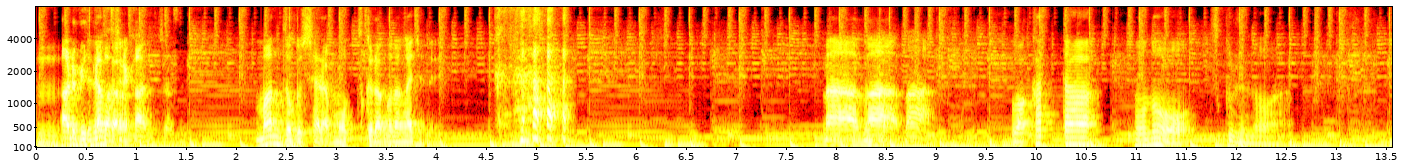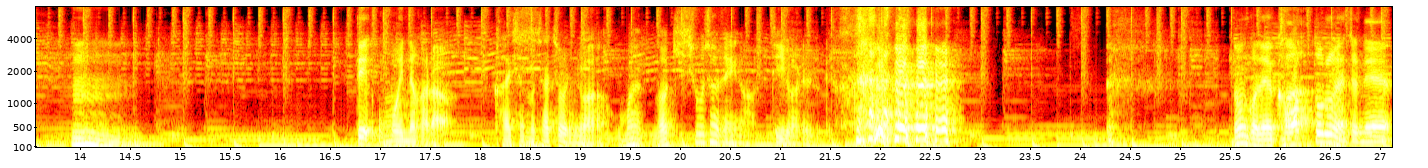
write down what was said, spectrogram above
うん。あるべき形な感じですね。満足したらもう作らんく長いじゃね まあまあまあ。分かったものを作るのはうーん。って思いながら会社の社長には「お前浮気症じゃねえな」って言われるけど。なんかね変わっとるんやじゃね。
